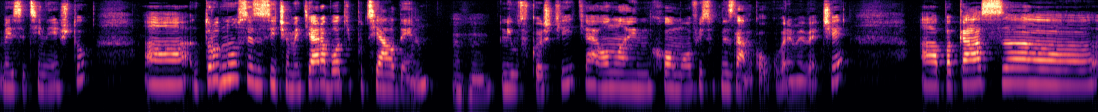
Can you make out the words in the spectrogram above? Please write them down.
месеци нещо, а, трудно се засичаме. Тя работи по цял ден, Мгм. нали, от вкъщи. Тя е онлайн хоум офис от не знам колко време вече. А пък аз а,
